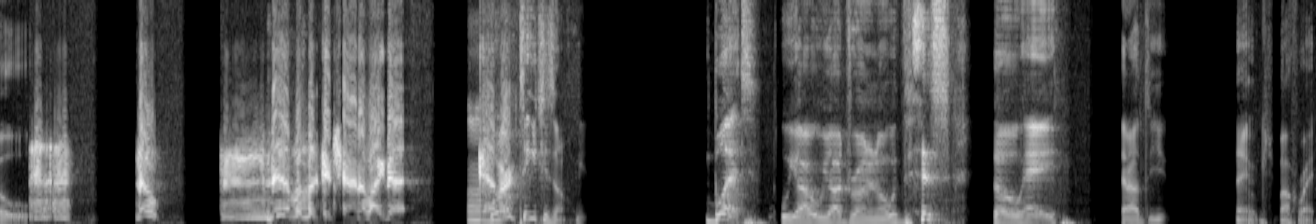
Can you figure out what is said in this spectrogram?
no. Mm-mm. Nope. Never looked at Chyna like that. Mhm. Ever. To each. But we are we are droning on with this. So hey, shout out to you. Hey, get your mouth right.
